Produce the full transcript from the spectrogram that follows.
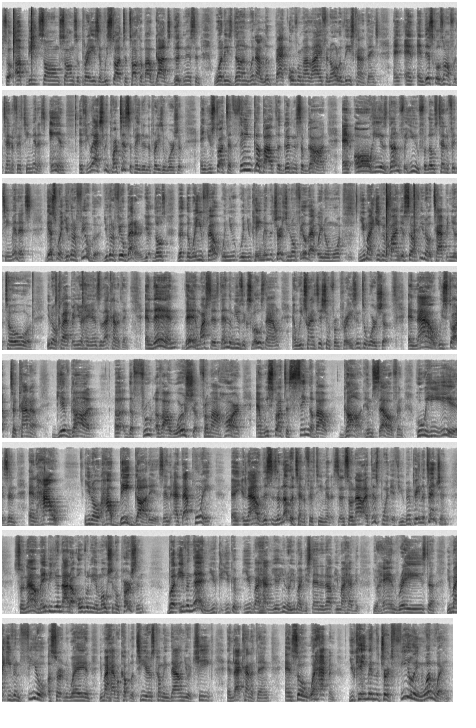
so upbeat songs, songs of praise, and we start to talk about God's goodness and what He's done when I look back over my life and all of these kind of things. And and and this goes on for 10 to 15 minutes. And if you actually participate in the praise and worship and you start to think about the goodness of God and all He has done for you for those 10 to 15 minutes, guess what? You're gonna feel good. You're gonna feel better. Those the, the way you felt when you when you came into church, you don't feel that way no more. You might even find yourself, you know, tapping your toe or you know, clapping your hands or that kind of thing. And then, then watch this. Then the music slows down and we transition from praise into worship. And now we start to kind of give God uh, the fruit of our worship from our heart, and we start to sing about God Himself and who He is, and and how you know how big God is. And at that point, and now this is another ten to fifteen minutes. And so now at this point, if you've been paying attention, so now maybe you're not an overly emotional person, but even then, you you could you might have your you know you might be standing up, you might have your, your hand raised, uh, you might even feel a certain way, and you might have a couple of tears coming down your cheek and that kind of thing. And so, what happened? You came in the church feeling one way,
